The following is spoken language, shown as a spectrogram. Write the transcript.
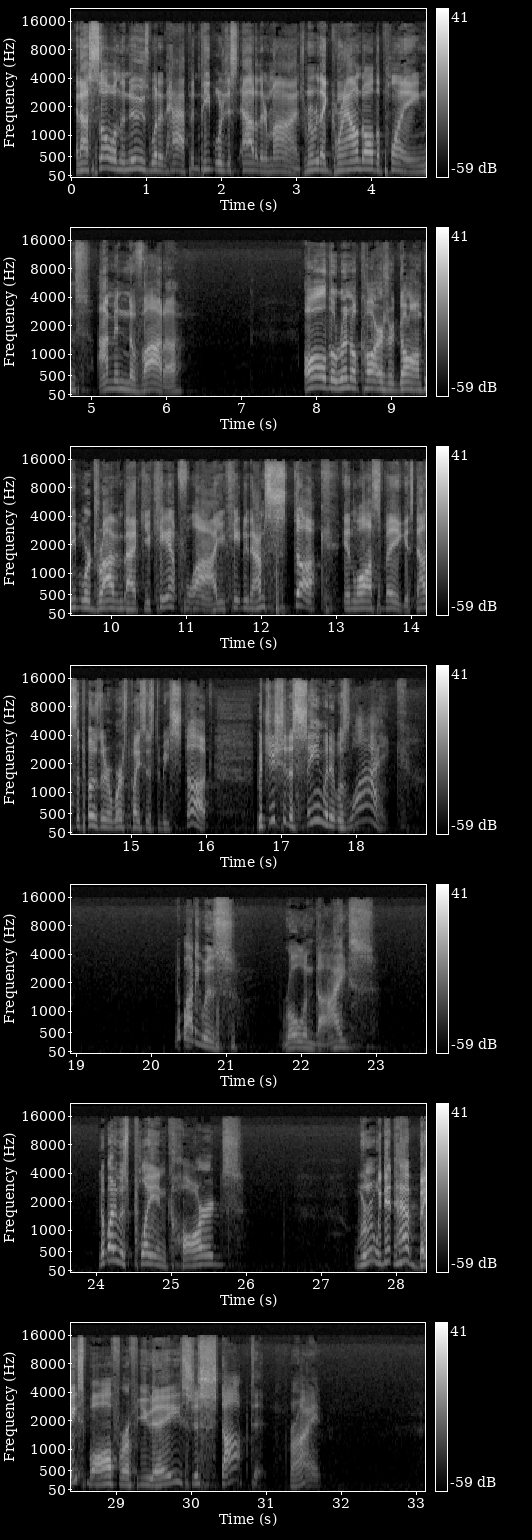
And I saw on the news what had happened. People were just out of their minds. Remember, they ground all the planes. I'm in Nevada. All the rental cars are gone. People are driving back. You can't fly. You can't do that. I'm stuck in Las Vegas. Now, I suppose there are worse places to be stuck, but you should have seen what it was like. Nobody was rolling dice, nobody was playing cards remember we didn't have baseball for a few days, just stopped it, right?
